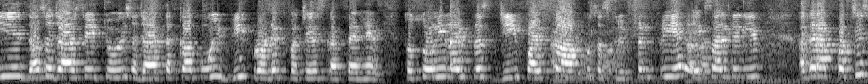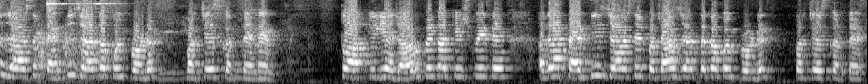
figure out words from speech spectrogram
ये दस हज़ार से चौबीस हज़ार तक का कोई भी प्रोडक्ट परचेज करते हैं तो Sony LIV plus Zee five का आपको सब्सक्रिप्शन फ्री है एक साल के लिए। अगर आप पच्चीस हज़ार से पैंतीस हज़ार का कोई प्रोडक्ट परचेज करते हैं तो आपके लिए हजार रुपए का कैशबैक है अगर आप पैंतीस हजार से पचास हजार तक का कोई प्रोडक्ट परचेज करते हैं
